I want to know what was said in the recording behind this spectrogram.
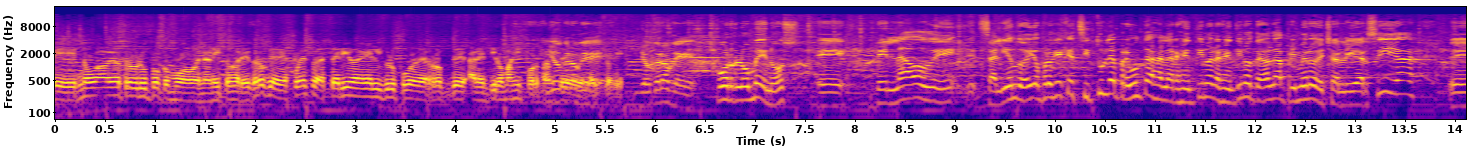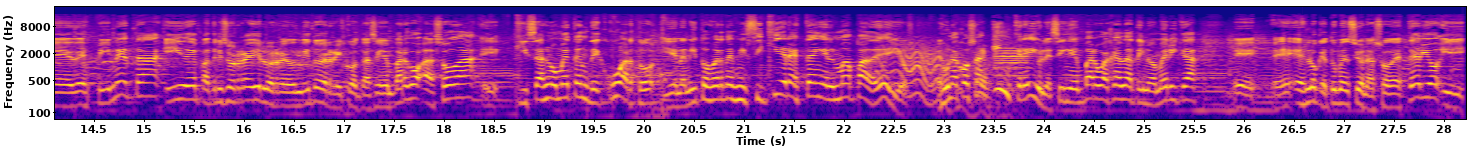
eh, no va a haber otro grupo como Enanitos Verdes. Yo creo que después Soda Stereo es el grupo de rock de argentino más importante Yo creo de la que, historia. yo creo que por lo menos eh, del lado de saliendo de ellos, porque es que si tú le preguntas al argentino, el argentino te habla primero de Charlie García, de Spinetta y de Patricio Rey y los redonditos de Ricota. Sin embargo, a Soda quizás lo meten de cuarto y Enanitos Verdes ni siquiera está en el mapa de ellos. Es una cosa increíble. Sin embargo, acá en Latinoamérica es lo que tú mencionas, Soda Stereo y,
